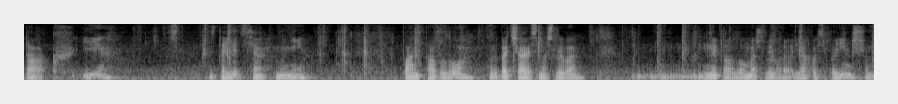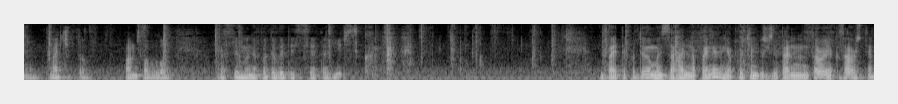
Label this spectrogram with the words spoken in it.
Так, і здається, мені пан Павло, вибачаюсь, можливо, не Павло, можливо, якось по-іншому, начебто пан Павло просив мене подивитись Святогірськ. Давайте подивимось загально по енергії, а потім більш детально на таро, як завжди.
